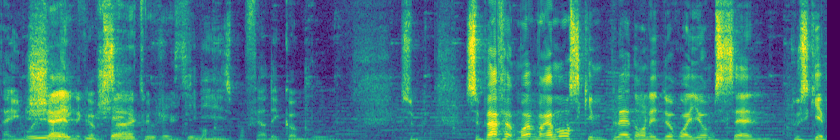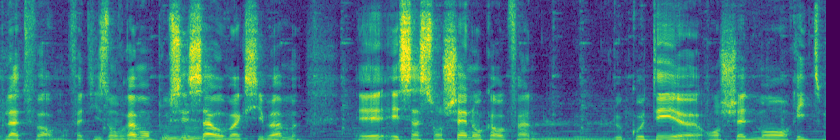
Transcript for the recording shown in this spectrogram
t'as une Oui, chaîne avec une comme chaîne ça que tout, tu utilises pour faire des combos. C'est- C'est pas moi vraiment ce qui me plaît dans les deux royaumes, c'est tout ce qui est plateforme. En fait, ils ont vraiment poussé Mhm. ça au maximum et, et ça s'enchaîne encore. Enfin, le, le côté euh, enchaînement, rythme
